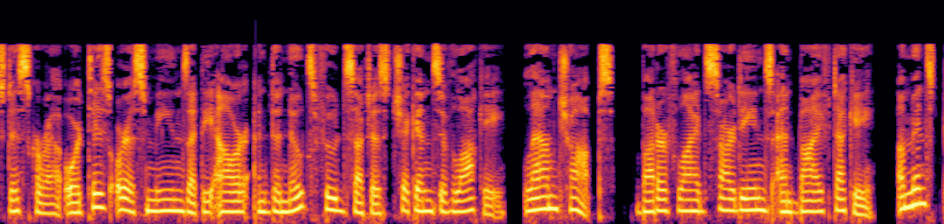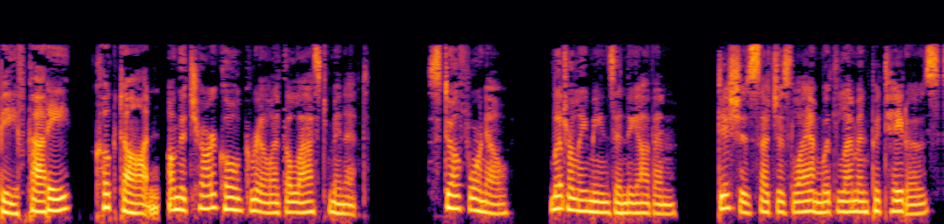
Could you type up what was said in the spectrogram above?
Stiskara or tisoris means at the hour and denotes food such as chicken souvlaki, lamb chops, butterflied sardines and bifteki, a minced beef patty, cooked on on the charcoal grill at the last minute. Stoforno, literally means in the oven. Dishes such as lamb with lemon potatoes,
